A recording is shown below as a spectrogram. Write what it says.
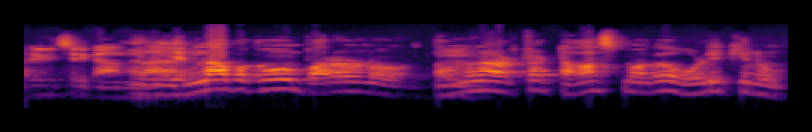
அறிவிச்சிருக்காங்க எல்லா பக்கமும் பரவணும். தமிழ்நாட்டுல டாஸ்மாக ஒழிக்கணும்.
